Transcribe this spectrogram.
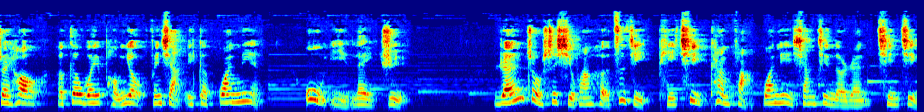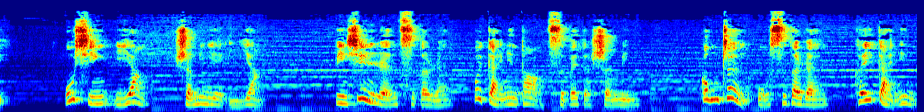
最后和各位朋友分享一个观念：物以类聚。人总是喜欢和自己脾气、看法、观念相近的人亲近。无形一样，神明也一样。秉性仁慈的人会感应到慈悲的神明，公正无私的人可以感应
